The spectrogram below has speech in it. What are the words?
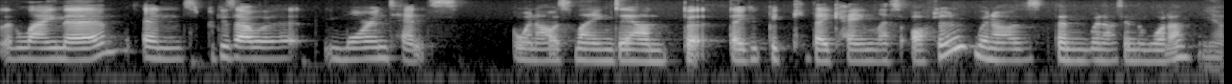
and laying there, and because they were more intense when I was laying down, but they they came less often when I was than when I was in the water. Yeah.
